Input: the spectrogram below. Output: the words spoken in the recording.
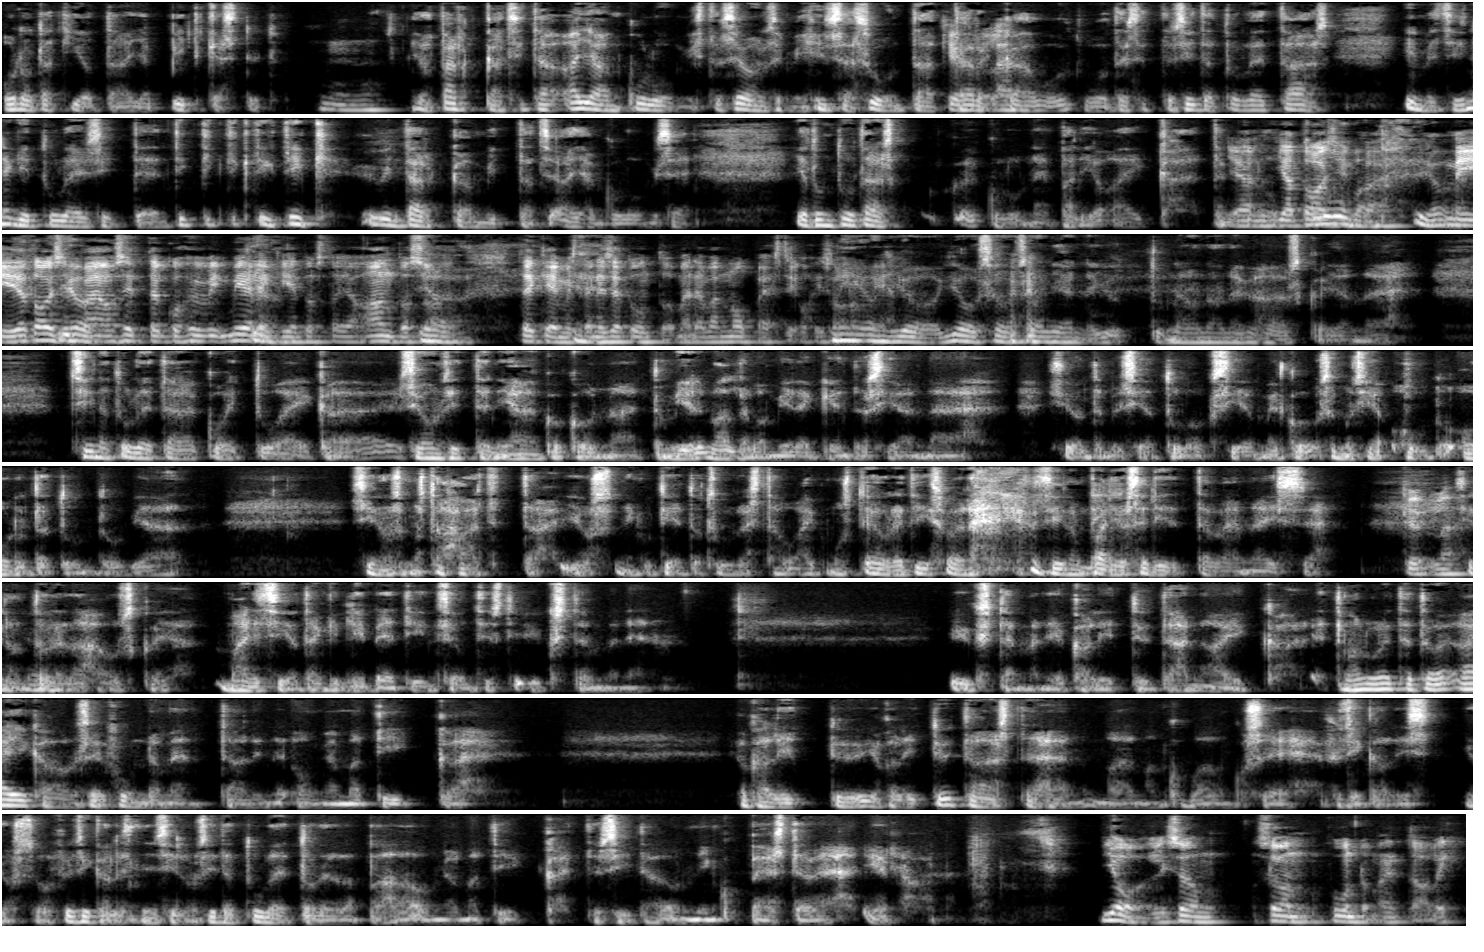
odotat jotain ja pitkästyt. Mm. Ja tarkkaat sitä ajan kulumista, se on se, mihin sä suuntaat tarkkaavuuteen, että sitä tulee taas. Ilmeisesti siinäkin tulee sitten tik, tik, tik, tik, tik, hyvin tarkkaan mittaat se ajan kulumiseen. Ja tuntuu taas kuluneen paljon aikaa. Että ja, kuluu, ja toisinpäin, niin, ja toisinpäin on sitten, kun hyvin mielenkiintoista ja, ja antoisaa tekemistä, ja. niin se tuntuu menevän nopeasti ohi sormia. Niin on, joo, joo se, on, se on jännä juttu. Nämä on aika hauskoja nämä siinä tulee tämä koettu aika. Se on sitten ihan kokonaan, että on valtavan mielenkiintoisia nämä. Se on tämmöisiä tuloksia, semmoisia oudolta tuntuvia. Siinä on semmoista haastetta, jos niin kuin tietoisuudesta on aikomus teoretisoida. Siinä on niin. paljon selitettävää näissä. Kyllä. Siinä on todella hauskoja. Mainitsin jotakin Libetin, se on tietysti yksi tämmöinen yksi tämmöinen, joka liittyy tähän aikaan. Että mä luulen, että tuo aika on se fundamentaalinen ongelmatiikka, joka liittyy, joka liittyy taas tähän maailmankuvaan, onko se fysikaalista. Jos se on fysikaalista, niin silloin siitä tulee todella paha ongelmatiikka, että siitä on niin kuin päästävä eroon. Joo, eli se on, se on fundamentaali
